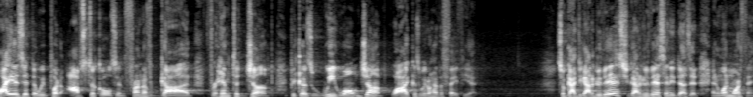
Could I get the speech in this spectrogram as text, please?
Why is it that we put obstacles in front of God for Him to jump? Because we won't jump. Why? Because we don't have the faith yet. So, God, you got to do this, you got to do this, and He does it. And one more thing.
